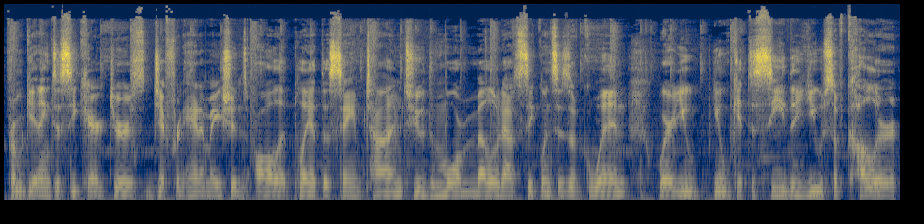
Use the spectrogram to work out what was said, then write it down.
From getting to see characters' different animations all at play at the same time to the more mellowed out sequences of Gwen where you you know, get to see the use of color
